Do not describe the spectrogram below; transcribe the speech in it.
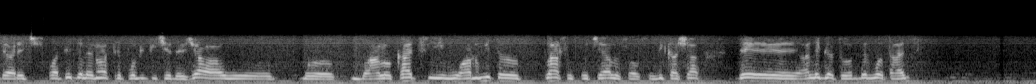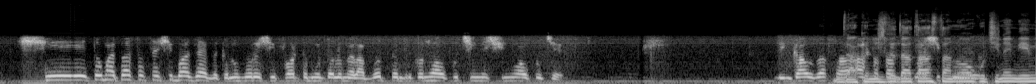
deoarece partidele noastre politice deja au uh, alocații, o anumită clasă socială, sau să zic așa, de alegători, de votanți și tocmai pe asta se și bazează, că nu vor ieși foarte multă lume la vot pentru că nu au cu cine și nu au cu ce. Din cauza asta... Dacă asta nici de data asta cu... nu au cu cine, mie mi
